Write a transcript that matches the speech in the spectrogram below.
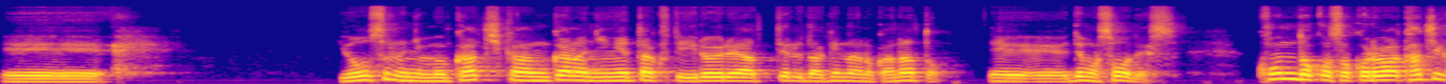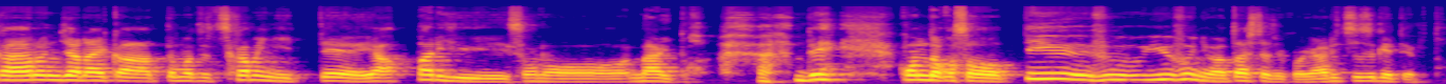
えー、要するに無価値観から逃げたくていろいろやってるだけなのかなと。えー、でもそうです。今度こそこれは価値があるんじゃないかと思ってつかみに行って、やっぱりそのないと。で、今度こそっていうふういうふうに私たちこうやり続けてると。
